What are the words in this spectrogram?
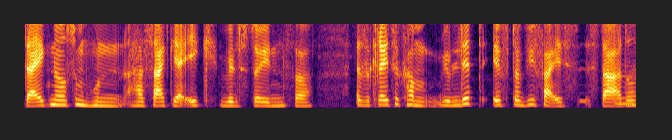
der er ikke noget, som hun har sagt, jeg ikke vil stå inden for. Altså, Greta kom jo lidt efter, vi faktisk startede,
